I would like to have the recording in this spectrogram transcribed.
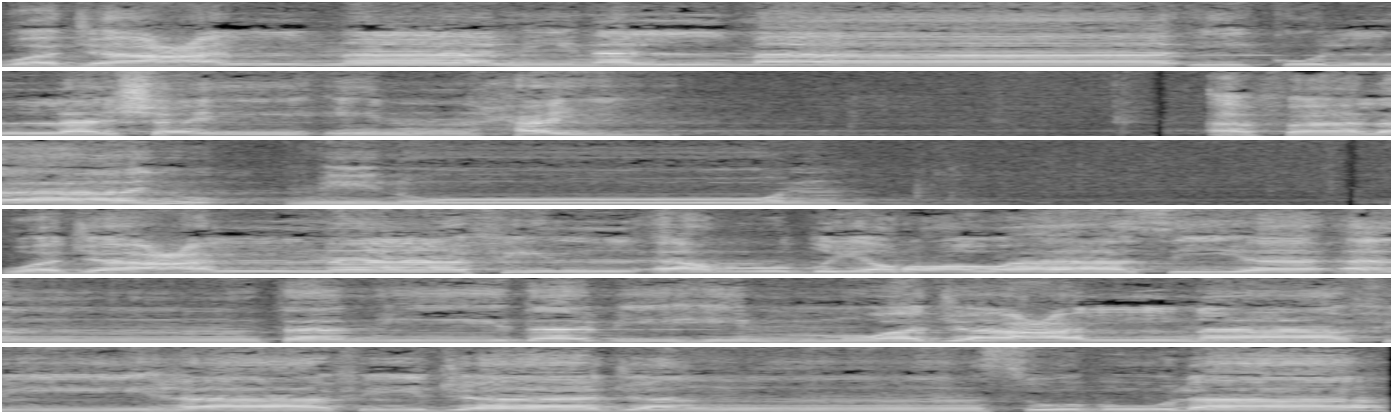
وَجَعَلْنَا مِنَ الْمَاءِ كُلَّ شَيْءٍ حَيٍّ ۖ أَفَلَا يُؤْمِنُونَ وَجَعَلْنَا فِي الْأَرْضِ رَوَاسِيَ أَن تَمِيدَ بِهِمْ وَجَعَلْنَا فِيهَا فِجَاجًا سُبُلًا.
